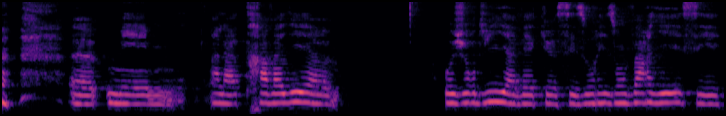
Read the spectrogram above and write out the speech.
euh, mais voilà, travailler euh, aujourd'hui avec ces horizons variés, c'est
